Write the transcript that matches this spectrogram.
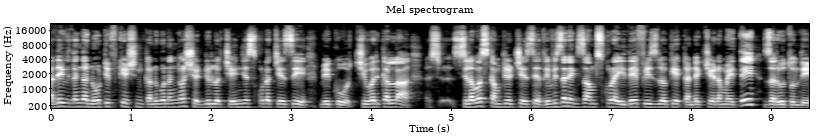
అదేవిధంగా నోటిఫికేషన్కి అనుగుణంగా షెడ్యూల్లో చేంజెస్ కూడా చేసి మీకు చివరికల్లా సిలబస్ కంప్లీట్ చేసి రివిజన్ ఎగ్జామ్స్ కూడా ఇదే ఫీజులోకి కండక్ట్ చేయడం అయితే జరుగుతుంది.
